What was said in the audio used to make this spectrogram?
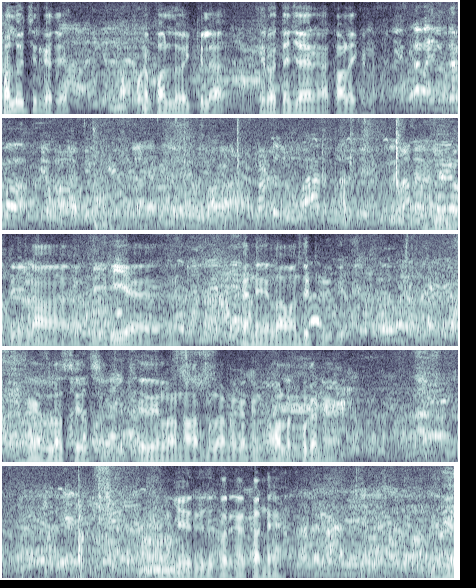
பல்லு வச்சிருக்காது? இன்னும் பல்லு வைக்கல. இருபத்தஞ்சாயிரங்க காளை கண்ணு. இங்கேயும் பார்த்தீங்கன்னா நிறைய கண்ணுங்கள்லாம் வந்துட்டு இருக்குது எல்லாம் சேல்ஸ் இதெல்லாம் நார்மலான கண்ணுங்க வளர்ப்பு கண்ணுங்க. இங்கே இருக்குது பாருங்கள் கண்ணுங்க நிறைய.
